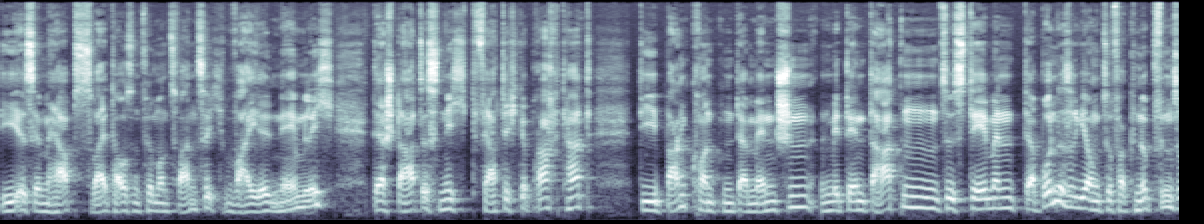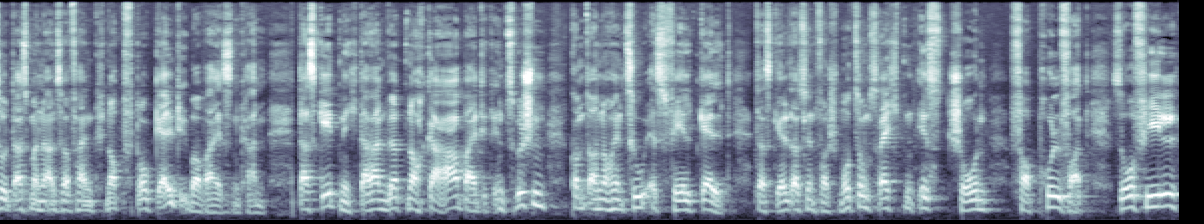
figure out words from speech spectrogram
Die ist im Herbst 2025, weil nämlich der Staat es nicht fertiggebracht hat, die Bankkonten der Menschen mit den Datensystemen der Bundesregierung zu verknüpfen, so dass man also auf einen Knopfdruck Geld überweisen kann. Das geht nicht. Daran wird noch gearbeitet. Inzwischen kommt auch noch hinzu, es fehlt Geld. Das Geld aus den Verschmutzungsrechten ist schon verpulvert. So viel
